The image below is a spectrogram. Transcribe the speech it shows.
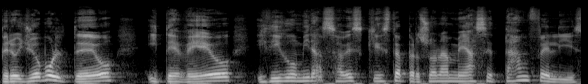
pero yo volteo y te veo y digo, mira, ¿sabes que esta persona me hace tan feliz?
